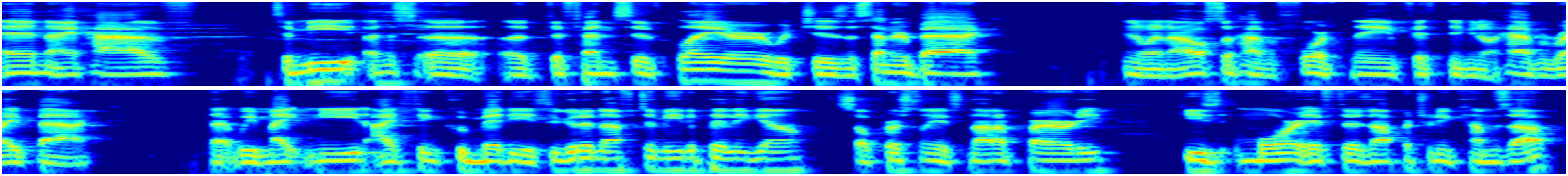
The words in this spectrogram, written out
and I have to me a, a, defensive player, which is a center back. You know, and I also have a fourth name, fifth name. You know, I have a right back that we might need. I think Kumbedi is good enough to me to play Ligue 1. So personally, it's not a priority. He's more if there's an opportunity comes up,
